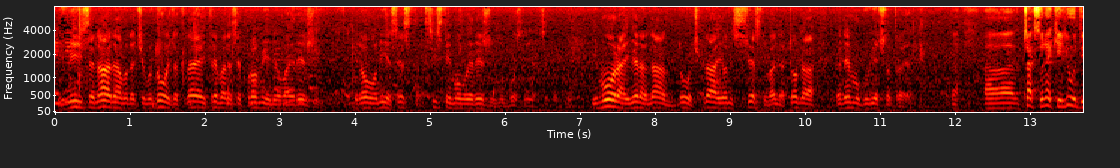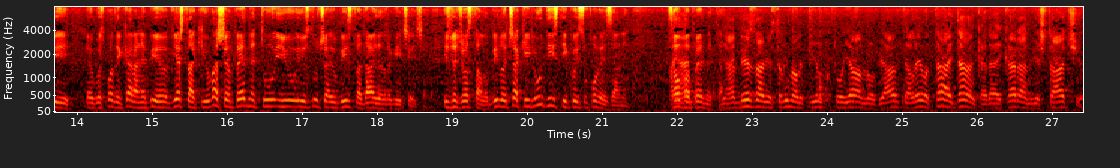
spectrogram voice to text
I mi se nadamo da ćemo doći do kraja i treba da se promijeni ovaj režim. Jer ovo nije sistem, ovo je režim u Bosni i Hercegovini. I mora im jedan dan doći kraj oni su svjesni valjda toga da ne mogu vječno trajati. Da. A, čak su neki ljudi, evo gospodin Karan je bio vještak i u vašem predmetu i u, i u slučaju ubistva Davida Dragičevića. Između ostalo, bilo je čak i ljudi isti koji su povezani sa Pa oba ja- predmeta. Ja ne znam jeste li imali priliku to javno objaviti, ali evo taj dan kada je Karan vještačio,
